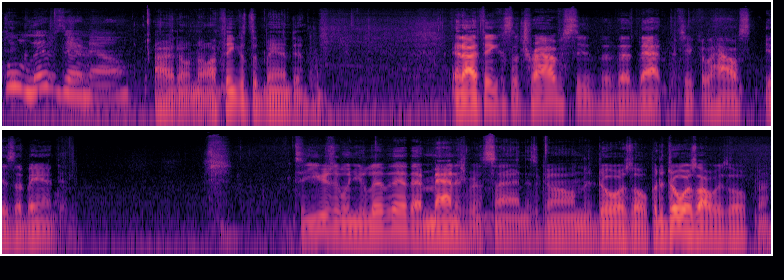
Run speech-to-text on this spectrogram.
Who lives there now? I don't know. I think it's abandoned. And I think it's a travesty that that, that particular house is abandoned. So usually when you live there, that management sign is gone, the door's open. The door's always open.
